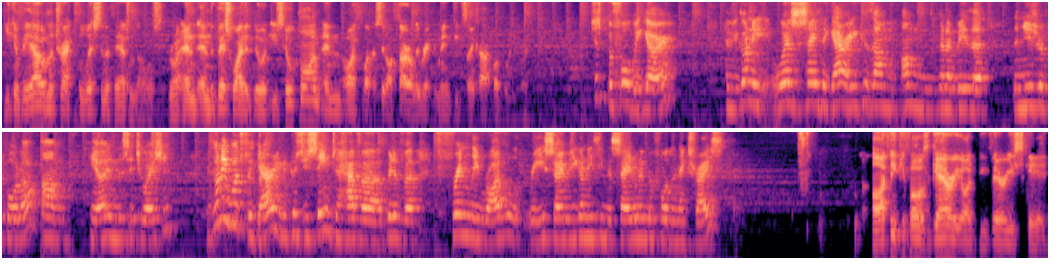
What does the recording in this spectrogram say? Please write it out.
you can be out on the track for less than a thousand dollars, right? And and the best way to do it is hill climb. And I, like I said, I thoroughly recommend Gippsland Car Club Just before we go, have you got any words to say to Gary? Because I'm I'm gonna be the the news reporter um, here in the situation. You got any words for Gary because you seem to have a, a, bit of a friendly rivalry. So have you got anything to say to him before the next race? I think if I was Gary, I'd be very scared.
